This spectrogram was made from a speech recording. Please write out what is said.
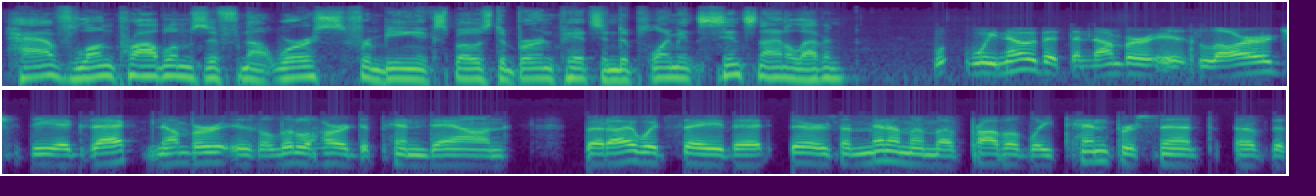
have lung problems, if not worse, from being exposed to burn pits in deployment since 9 11? We know that the number is large. The exact number is a little hard to pin down but I would say that there's a minimum of probably 10% of the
